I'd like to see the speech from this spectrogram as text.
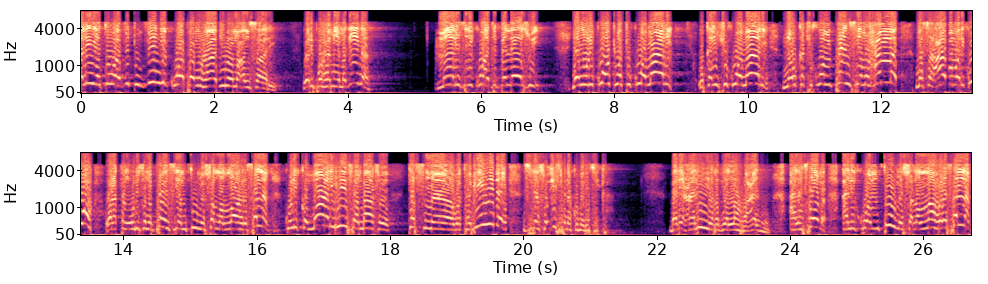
aliyetoa vitu vingi kuwapa muhajiri wa maansari. Walipohamia Madina mali zilikuwa hazipendezwi yani ulikuwa ukiwachukua mali ukaichukua mali na ukachukua mpenzi ya Muhammad masahaba walikuwa wanatanguliza mapenzi ya mtume sallallahu alaihi wasallam kuliko mali hizo ambazo tasma wa tabide zinazoisha na kumalizika bali ali radiallahu anhu anasema alikuwa mtume salllahu alehi wa sallam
